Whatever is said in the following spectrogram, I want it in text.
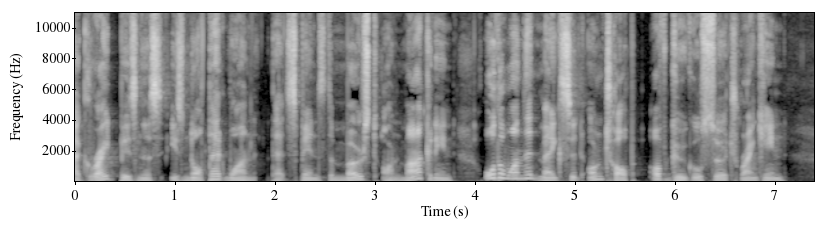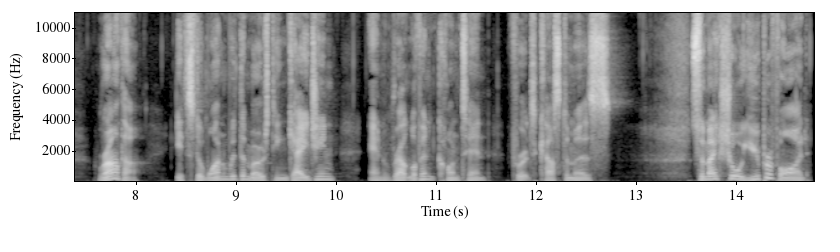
a great business is not that one that spends the most on marketing or the one that makes it on top of Google search ranking. Rather, it's the one with the most engaging and relevant content for its customers. So make sure you provide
